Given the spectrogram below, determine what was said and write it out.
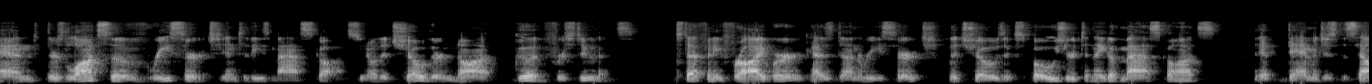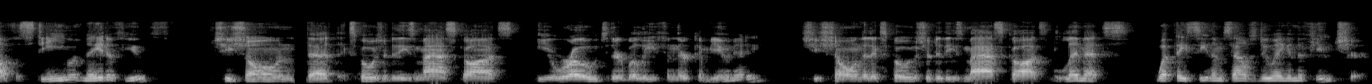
And there's lots of research into these mascots, you know, that show they're not good for students. Stephanie Fryberg has done research that shows exposure to native mascots. It damages the self esteem of native youth. She's shown that exposure to these mascots erodes their belief in their community. She's shown that exposure to these mascots limits what they see themselves doing in the future.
